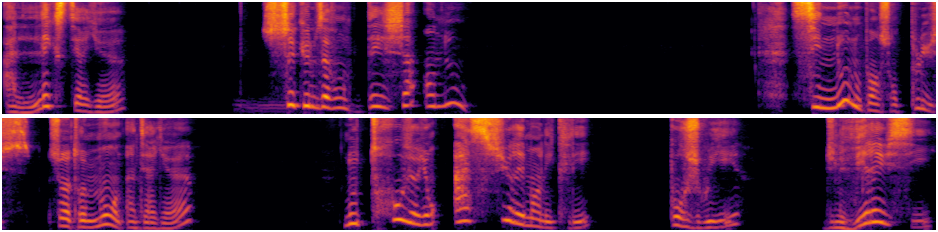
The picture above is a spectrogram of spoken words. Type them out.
à l'extérieur ce que nous avons déjà en nous. Si nous nous penchons plus sur notre monde intérieur, nous trouverions assurément les clés pour jouir d'une vie réussie,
